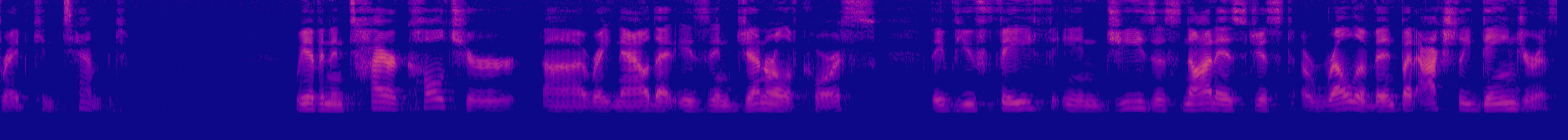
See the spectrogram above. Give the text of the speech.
bred contempt. We have an entire culture uh, right now that is, in general, of course, they view faith in Jesus not as just irrelevant, but actually dangerous,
